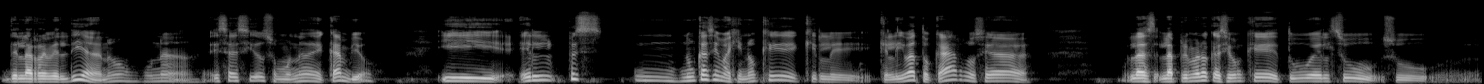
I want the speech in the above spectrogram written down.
de la rebeldía, ¿no? Una, esa ha sido su moneda de cambio. Y él, pues, mm, nunca se imaginó que, que, le, que le iba a tocar. O sea, las, la primera ocasión que tuvo él su, su,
